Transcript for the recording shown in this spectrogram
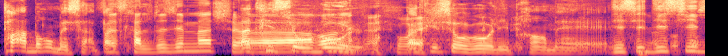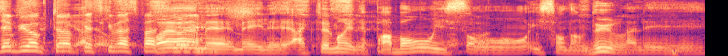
pas bons. Mais ça, Ça sera le deuxième match. euh, Patricio Rome. Gaulle, Patricio Gaulle, il prend, mais. D'ici, début ça, octobre, qu'est-ce qui va se passer? Ouais, ouais, mais, mais il est, actuellement, il n'est pas bon. Ils sont, ils sont dans le dur, là. Les...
